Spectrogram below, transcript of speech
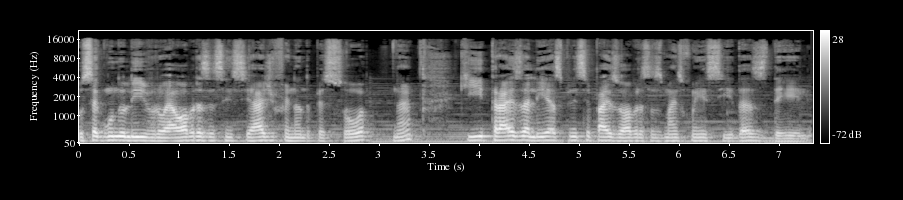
O segundo livro é Obras Essenciais de Fernando Pessoa, né, que traz ali as principais obras, as mais conhecidas dele.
